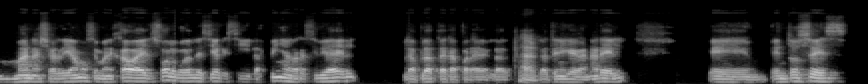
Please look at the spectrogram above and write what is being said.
manager, digamos, se manejaba él solo, porque él decía que si las piñas las recibía él, la plata era para él, la, tenía que ganar él. Eh, entonces,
